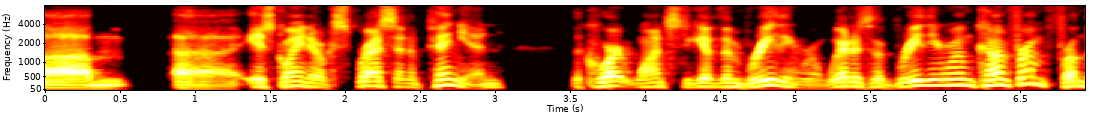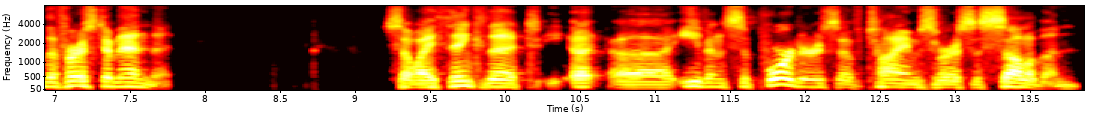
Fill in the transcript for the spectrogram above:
um, uh, is going to express an opinion, the court wants to give them breathing room. Where does the breathing room come from? From the First Amendment. So I think that uh, uh, even supporters of Times versus Sullivan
